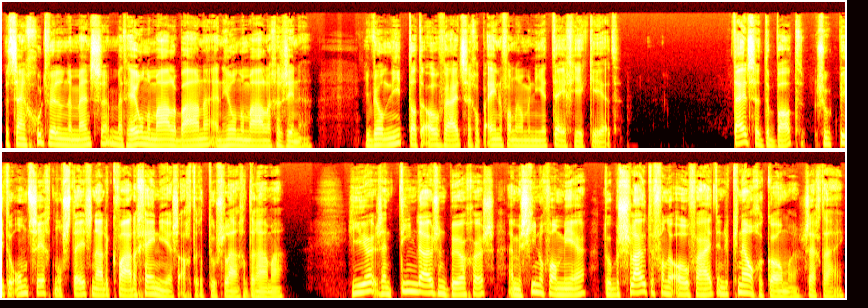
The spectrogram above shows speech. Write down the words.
Het zijn goedwillende mensen met heel normale banen en heel normale gezinnen. Je wilt niet dat de overheid zich op een of andere manier tegen je keert. Tijdens het debat zoekt Pieter Omtzigt nog steeds naar de kwade genius achter het toeslagendrama. Hier zijn 10.000 burgers en misschien nog wel meer door besluiten van de overheid in de knel gekomen, zegt hij.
